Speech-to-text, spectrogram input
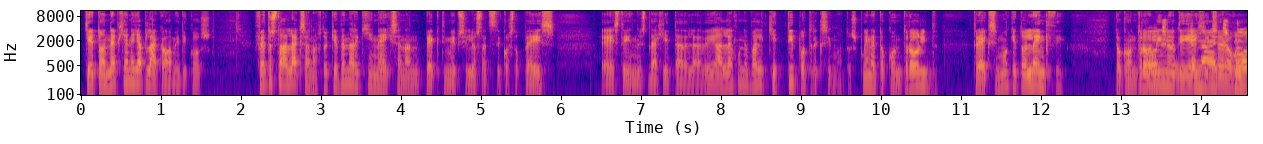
και τον έπιανε για πλάκα ο αμυντικός. Φέτος το αλλάξαν αυτό και δεν αρκεί να έχεις έναν παίκτη με υψηλό στατιστικό στο pace, ε, στην, στην ταχύτητα δηλαδή, αλλά έχουν βάλει και τύπο τρεξίματος, που είναι το controlled τρέξιμο και το lengthy. Το control είναι ότι έχει, ξέρω εγώ,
